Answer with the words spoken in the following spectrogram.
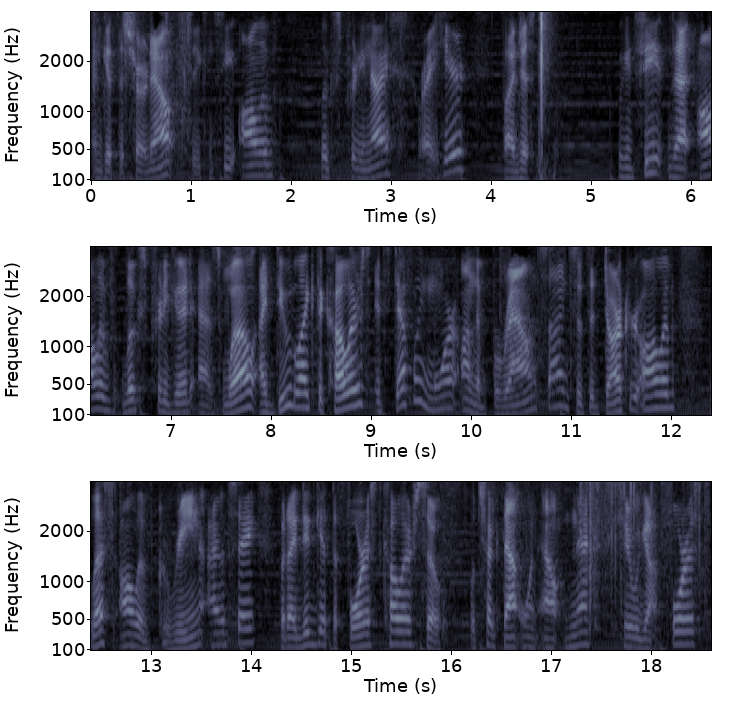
and get the shirt out. So you can see olive looks pretty nice right here. If I just we can see that olive looks pretty good as well. I do like the colors. It's definitely more on the brown side, so it's a darker olive, less olive green, I would say, but I did get the forest color, so we'll check that one out next. Here we got forest.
